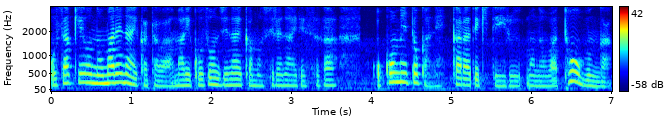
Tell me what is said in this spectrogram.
お酒を飲まれない方はあまりご存じないかもしれないですがお米とかねからできているものは糖分が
